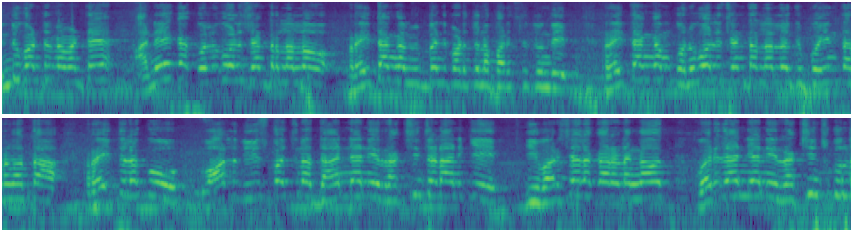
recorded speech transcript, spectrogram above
ఎందుకంటున్నామంటే అనేక కొనుగోలు సెంటర్లలో రైతాంగం ఇబ్బంది పడుతున్న పరిస్థితి ఉంది. రైతాంగం కొనుగోలు సెంటర్లలోకి పోయిన తర్వాత రైతులకు వాళ్ళు తీసుకొచ్చిన ధాన్యాన్ని రక్షించడానికి ఈ వర్షాల కారణంగా వరి ధాన్యాన్ని రక్షించుకుందాం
